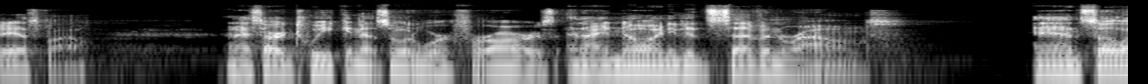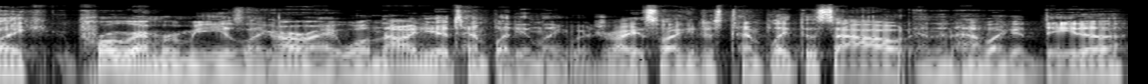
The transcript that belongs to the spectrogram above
JS file. And I started tweaking it so it would work for ours. And I know I needed seven rounds. And so, like, programmer me is like, all right, well, now I need a templating language, right? So I can just template this out and then have like a data,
